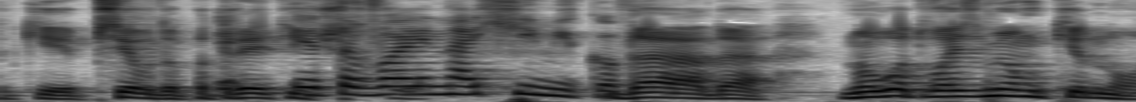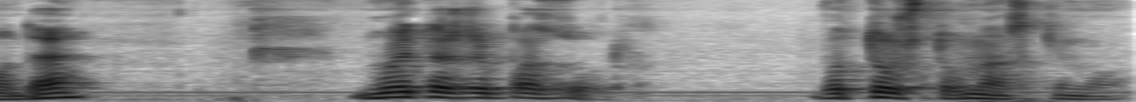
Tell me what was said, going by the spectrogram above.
такие псевдопатриотические. Это война химиков. Да, да. Ну вот возьмем кино, да. Ну это же позор. Вот то, что у нас кино.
